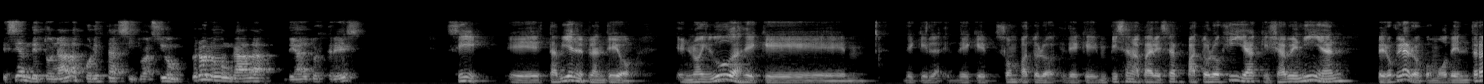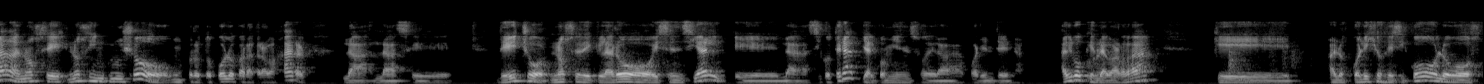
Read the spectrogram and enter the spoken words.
que sean detonadas por esta situación prolongada de alto estrés? Sí, eh, está bien el planteo. Eh, no hay dudas de que, de que, son de que empiezan a aparecer patologías que ya venían, pero claro, como de entrada no se, no se incluyó un protocolo para trabajar las, de hecho, no se declaró esencial eh, la psicoterapia al comienzo de la cuarentena. Algo que la verdad que a los colegios de psicólogos,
